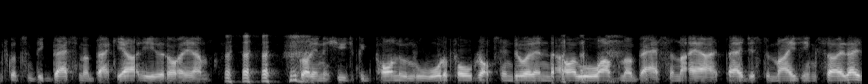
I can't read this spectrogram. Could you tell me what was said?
I've got some big bass in my backyard here that I um got in a huge big pond with a little waterfall drops into it, and I love my bass, and they are they are just amazing. So those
